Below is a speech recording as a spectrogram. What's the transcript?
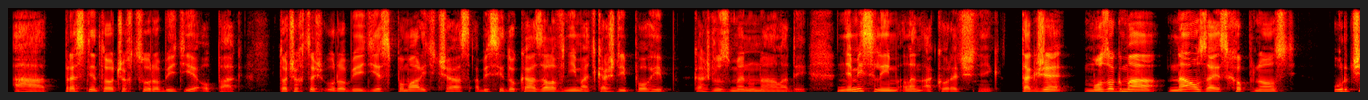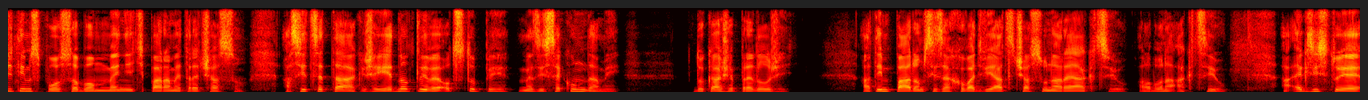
A presne to, čo chcú robiť, je opak. To, čo chceš urobiť, je spomaliť čas, aby si dokázal vnímať každý pohyb, každú zmenu nálady. Nemyslím len ako rečník. Takže mozog má naozaj schopnosť určitým spôsobom meniť parametre času. A síce tak, že jednotlivé odstupy medzi sekundami dokáže predlžiť a tým pádom si zachovať viac času na reakciu alebo na akciu. A existuje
